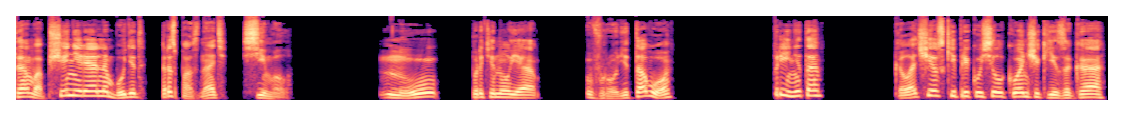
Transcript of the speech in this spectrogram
там вообще нереально будет распознать символ. «Ну», — протянул я, — «вроде того». «Принято». Калачевский прикусил кончик языка,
